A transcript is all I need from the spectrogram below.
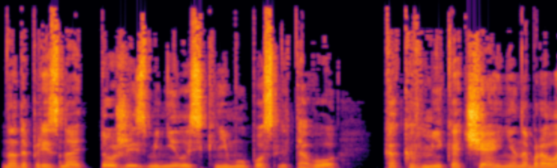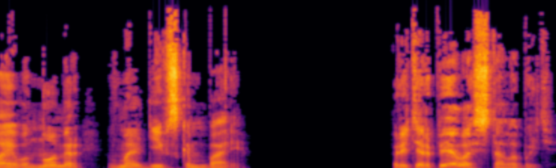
надо признать, тоже изменилась к нему после того, как в миг отчаяния набрала его номер в мальдивском баре. «Претерпелась, стало быть»,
